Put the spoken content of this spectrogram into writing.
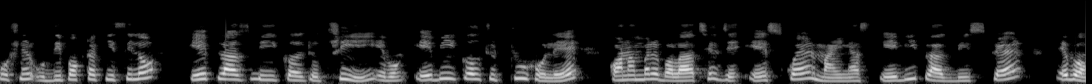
প্রশ্নের উদ্দীপকটা কি ছিল? A plus B equal to three এবং A B equal to two হলে ক নম্বরে বলা আছে যে A square minus A B plus B square এবং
